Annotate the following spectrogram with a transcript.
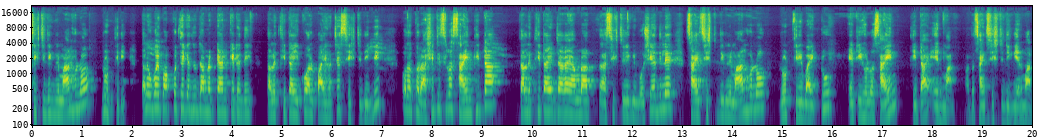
sixty ডিগ্রির মান হলো রুট থ্রি তাহলে উভয় পক্ষ থেকে যদি আমরা ট্যান কেটে দিই, তাহলে থিটা ইকুয়াল পাই হচ্ছে সিক্সটি ডিগ্রি প্রদত্ত রাশিটি ছিল সাইন থিটা তাহলে থিটা এর জায়গায় আমরা সিক্সটি ডিগ্রি বসিয়ে দিলে সাইন সিক্সটি ডিগ্রি মান হলো রুট থ্রি বাই টু এটি হলো সাইন থিটা এর মান, অর্থাৎ সাইন সিক্সটি ডিগ্রি এর মান।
